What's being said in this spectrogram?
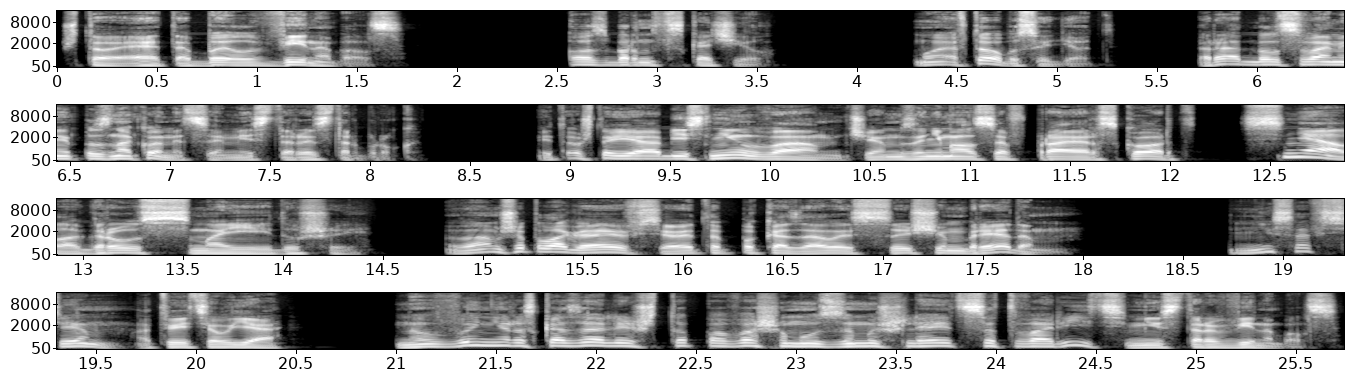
что это был Виннаблс. Осборн вскочил. Мой автобус идет. Рад был с вами познакомиться, мистер Истербрук. И то, что я объяснил вам, чем занимался в Прайерс-Корт, сняло груз с моей души. Вам же, полагаю, все это показалось сущим бредом. «Не совсем», — ответил я. «Но вы не рассказали, что, по-вашему, замышляется творить мистер Виннаблс».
